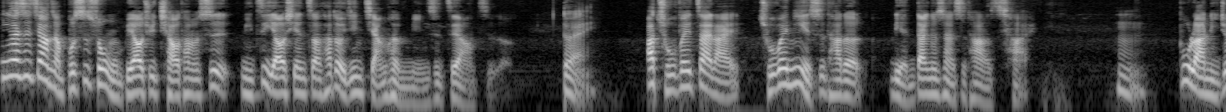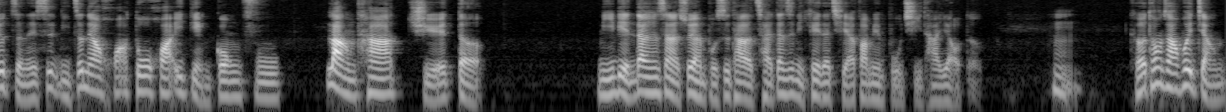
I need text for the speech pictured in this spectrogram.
应该是这样讲，不是说我们不要去敲他们，是你自己要先知道，他都已经讲很明是这样子了对，啊，除非再来，除非你也是他的脸蛋跟身材是他的菜，嗯，不然你就只能是你真的要花多花一点功夫，让他觉得你脸蛋跟身材虽然不是他的菜，但是你可以在其他方面补齐他要的。嗯，可是通常会讲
